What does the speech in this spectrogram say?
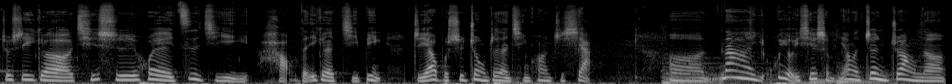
就是一个其实会自己好的一个疾病，只要不是重症的情况之下，呃，那会有一些什么样的症状呢？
